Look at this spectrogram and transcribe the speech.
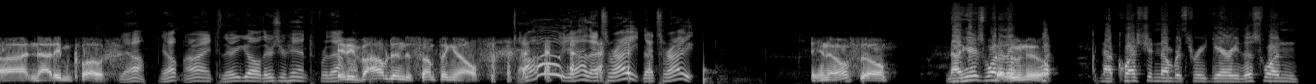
Uh, not even close. Yeah. Yep. All right. There you go. There's your hint for that. It one. evolved into something else. Oh yeah, that's right. That's right. you know, so Now here's one But of the who knew? what- now question number three, Gary. This one,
